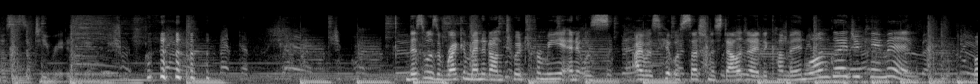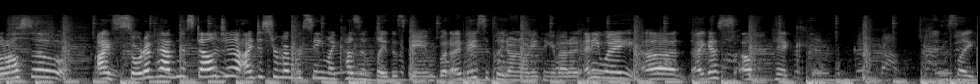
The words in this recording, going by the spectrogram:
This is a T-rated game. this was recommended on Twitch for me, and it was I was hit with such nostalgia I had to come in. Well, I'm glad you came in. But also, I sort of have nostalgia. I just remember seeing my cousin play this game, but I basically don't know anything about it. Anyway, uh, I guess I'll pick... This, like...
